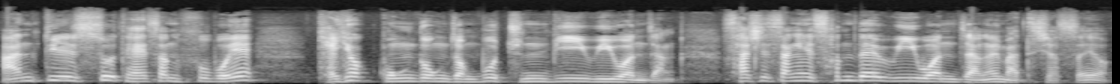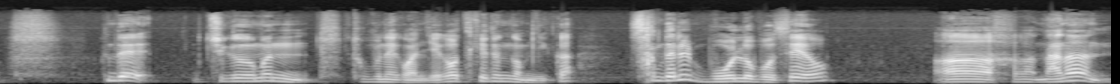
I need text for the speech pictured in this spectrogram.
안뛸수 대선 후보의 개혁 공동정부 준비위원장, 사실상의 선대위원장을 맡으셨어요. 근데 지금은 두 분의 관계가 어떻게 된 겁니까? 상대를 뭘로 보세요? 어, 나는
